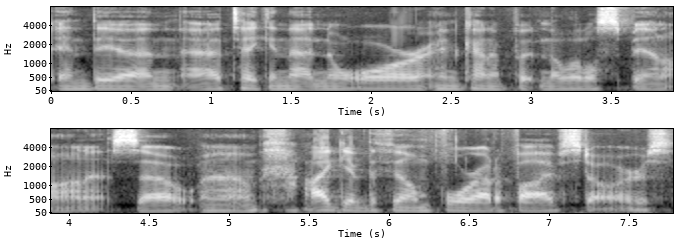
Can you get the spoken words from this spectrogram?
and then uh, taking that noir and kind of putting a little spin on it. So um, I give the film four out of five stars.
